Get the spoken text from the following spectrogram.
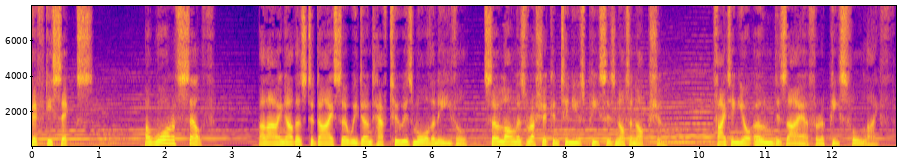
56. A war of self. Allowing others to die so we don't have to is more than evil, so long as Russia continues peace is not an option. Fighting your own desire for a peaceful life.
